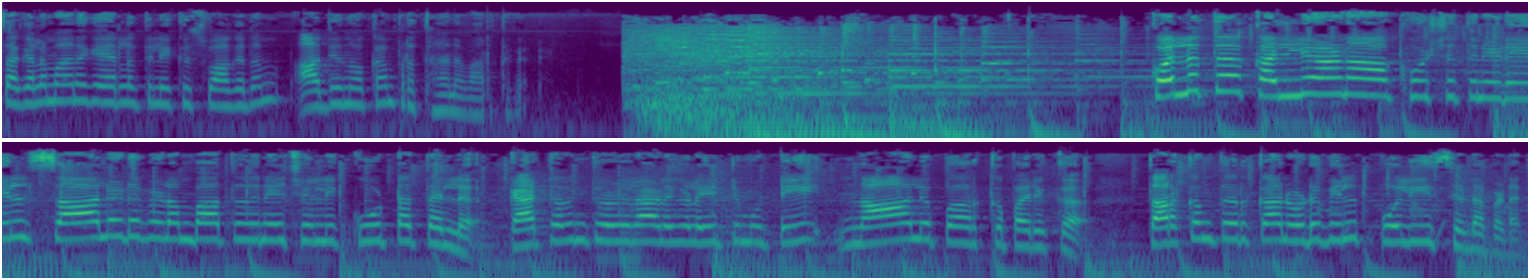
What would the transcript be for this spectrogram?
സകലമാന കേരളത്തിലേക്ക് സ്വാഗതം. ആദ്യം നോക്കാം പ്രധാന വാർത്തകൾ. കൊല്ലത്ത് കല്യാണ ആഘോഷത്തിനിടയിൽ സാലഡ് വിളമ്പാത്തതിനെ ചൊല്ലി കൂട്ടത്തല്ല്. കാറ്ററിംഗ് തൊഴിലാളികൾ ഏറ്റുമുട്ടി നാല് പേർക്ക് പരിക്ക്. തർക്കം തീർക്കാൻ ഒടുവിൽ പോലീസ് ഇടപെടൽ.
